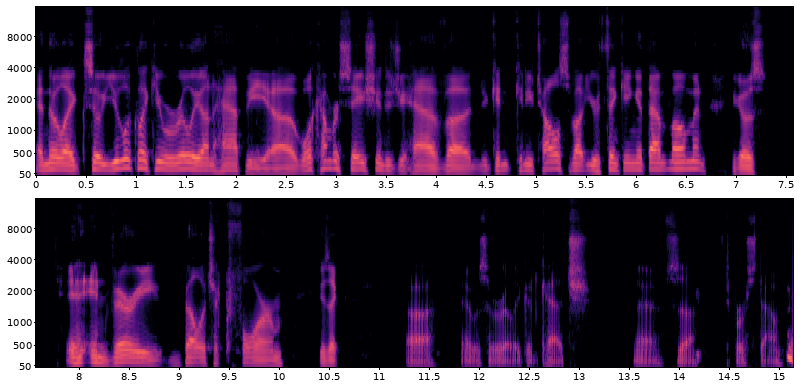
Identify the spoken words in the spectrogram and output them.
and they're like, "So you look like you were really unhappy. Uh, what conversation did you have? Uh, can can you tell us about your thinking at that moment?" He goes, in, in very Belichick form, he's like, uh, "It was a really good catch. Yeah, it's first down."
